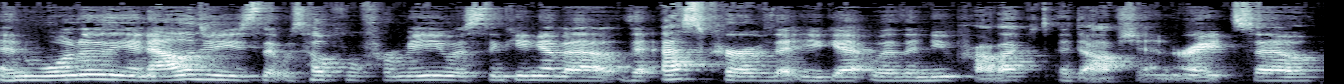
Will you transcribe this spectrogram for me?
And one of the analogies that was helpful for me was thinking about the S curve that you get with a new product adoption, right? So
